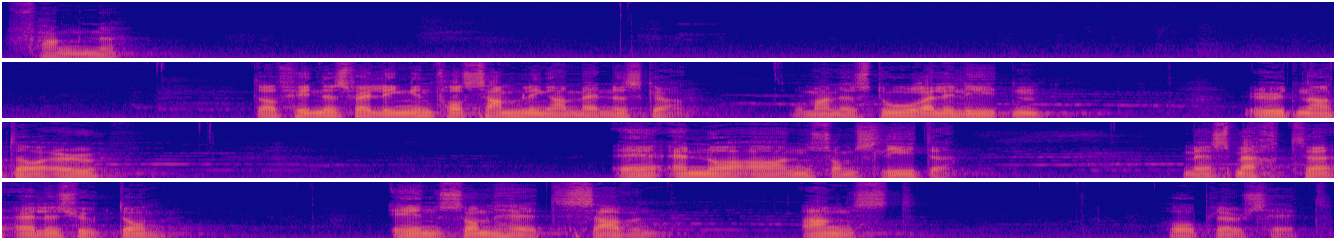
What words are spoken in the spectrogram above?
fangne. Det finnes vel ingen forsamling av mennesker, om man er stor eller liten, uten at det òg er en og annen som sliter med smerte eller sykdom, ensomhet, savn, angst, håpløshet.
